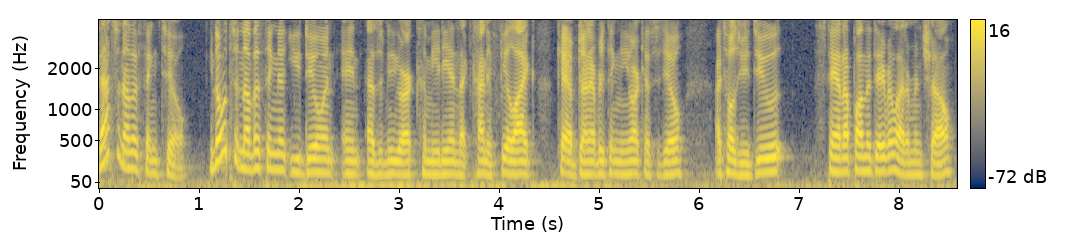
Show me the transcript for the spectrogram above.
That's another thing too. You know what's another thing that you do in, in, as a New York comedian that kind of feel like, okay, I've done everything New York has to do. I told you, do stand up on the David Letterman show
